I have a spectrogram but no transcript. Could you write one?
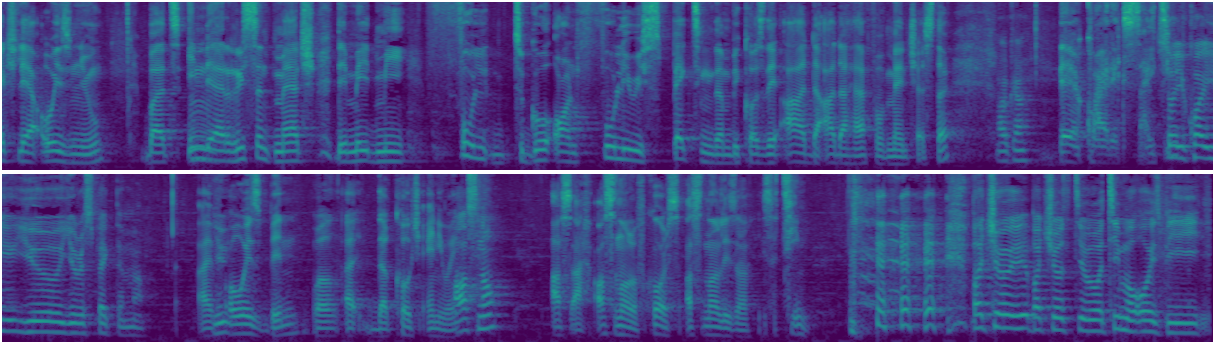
Actually, I always knew, but in Hmm. their recent match, they made me full to go on fully respecting them because they are the other half of Manchester. Okay. They're quite exciting. So you quite you you, you respect them now. I've you- always been well uh, the coach anyway. Arsenal, Ars- uh, Arsenal, of course. Arsenal is a is a team. but your but your, your team will always be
